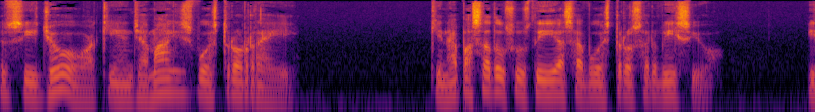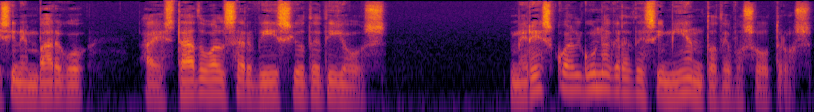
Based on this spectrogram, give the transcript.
si yo, a quien llamáis vuestro Rey, quien ha pasado sus días a vuestro servicio, y sin embargo ha estado al servicio de Dios, merezco algún agradecimiento de vosotros,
